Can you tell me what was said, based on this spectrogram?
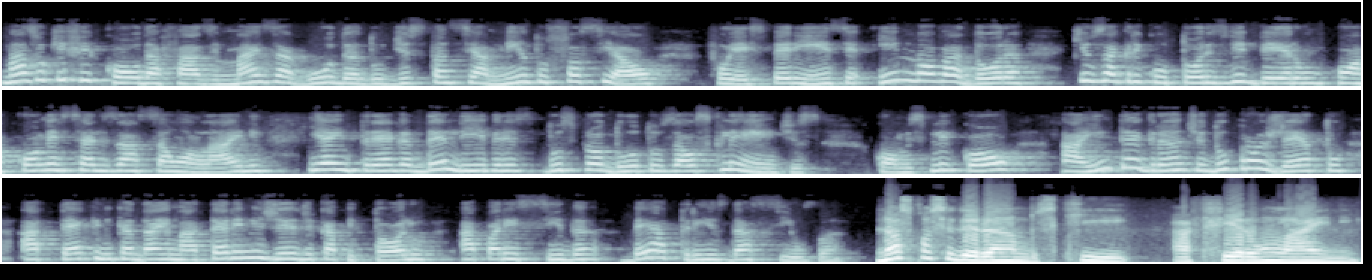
Mas o que ficou da fase mais aguda do distanciamento social foi a experiência inovadora que os agricultores viveram com a comercialização online e a entrega deliveries dos produtos aos clientes, como explicou a integrante do projeto, a técnica da Emater MG de Capitólio, Aparecida Beatriz da Silva. Nós consideramos que a feira online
